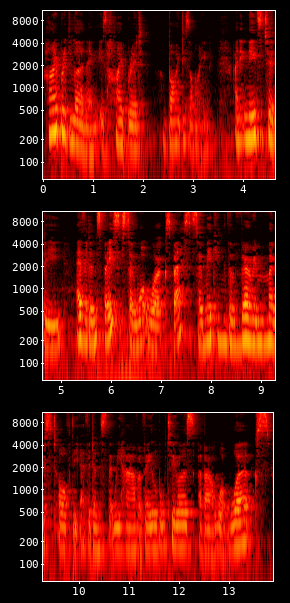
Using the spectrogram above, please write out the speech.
Hybrid learning is hybrid by design and it needs to be evidence-based, so what works best, so making the very most of the evidence that we have available to us about what works,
